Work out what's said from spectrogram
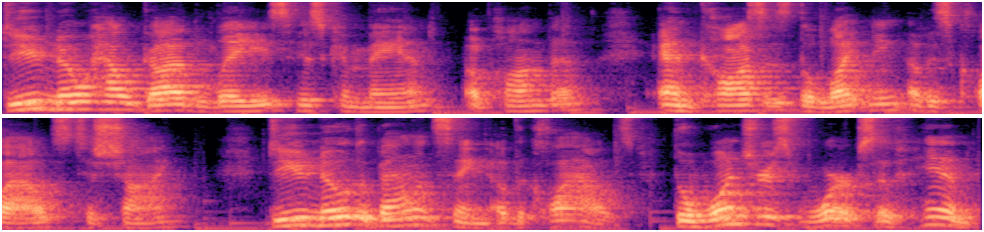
Do you know how God lays his command upon them and causes the lightning of his clouds to shine? Do you know the balancing of the clouds, the wondrous works of him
